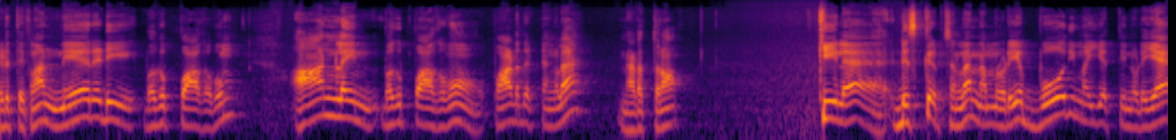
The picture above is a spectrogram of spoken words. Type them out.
எடுத்துக்கலாம். நேரடி வகுப்பாகவும் ஆன்லைன் வகுப்பாகவும் பாடத்திட்டங்களை நடத்துகிறோம். கீழே டிஸ்கிரிப்ஷனில் நம்மளுடைய போதி மையத்தினுடைய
